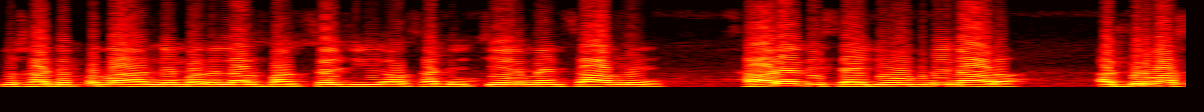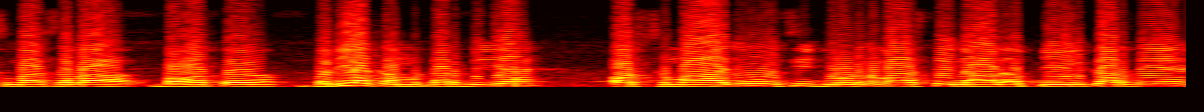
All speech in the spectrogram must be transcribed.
ਜੋ ਸਾਡੇ ਪ੍ਰਧਾਨ ਨੇ ਮਦਨ ਲਾਲ ਬਾਂਸਲ ਜੀ ਔਰ ਸਾਡੇ ਚੇਅਰਮੈਨ ਸਾਹਿਬ ਨੇ ਸਾਰਿਆਂ ਦੇ ਸਹਿਯੋਗ ਦੇ ਨਾਲ ਅਗਰਵਾਲ ਸਮਾਜ ਸਭਾ ਬਹੁਤ ਵਧੀਆ ਕੰਮ ਕਰਦੀ ਹੈ। ਔਰ ਸਮਾਜ ਨੂੰ ਅਸੀਂ ਜੋੜਨ ਵਾਸਤੇ ਨਾਲ ਅਪੀਲ ਕਰਦੇ ਹਾਂ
